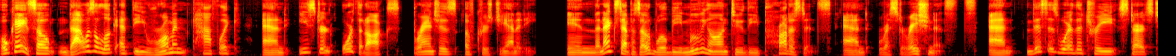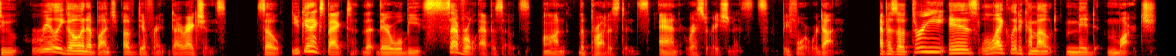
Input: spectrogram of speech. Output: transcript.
Okay, so that was a look at the Roman Catholic and Eastern Orthodox branches of Christianity. In the next episode, we'll be moving on to the Protestants and Restorationists. And this is where the tree starts to really go in a bunch of different directions. So you can expect that there will be several episodes on the Protestants and Restorationists before we're done. Episode 3 is likely to come out mid March.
